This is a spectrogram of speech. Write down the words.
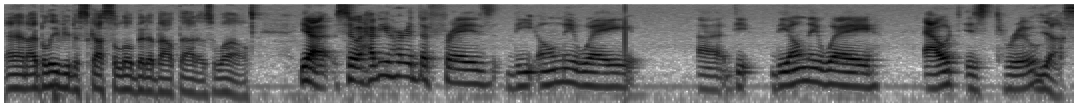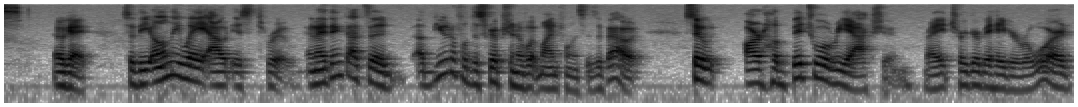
and I believe you discussed a little bit about that as well. Yeah. So have you heard the phrase "the only way, uh, the the only way out is through"? Yes. Okay. So the only way out is through, and I think that's a a beautiful description of what mindfulness is about. So our habitual reaction, right? Trigger behavior reward.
